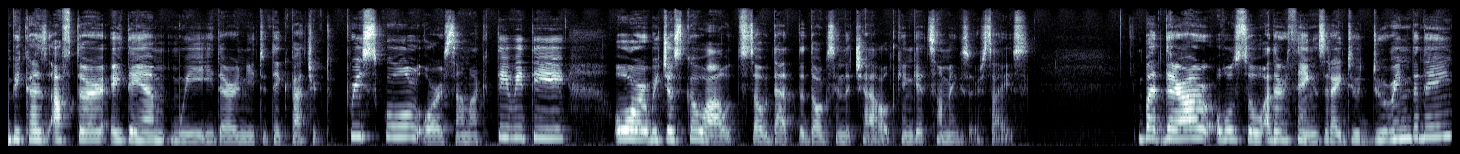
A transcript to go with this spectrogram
because after 8 a.m., we either need to take Patrick to preschool or some activity, or we just go out so that the dogs and the child can get some exercise. But there are also other things that I do during the day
